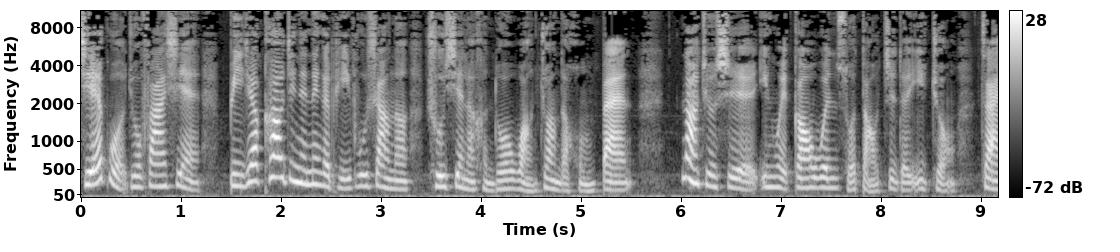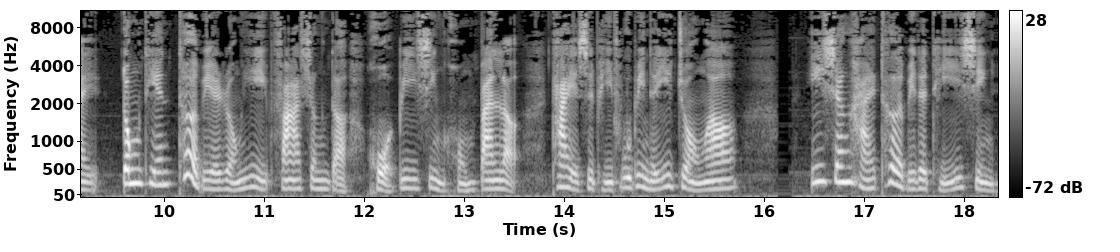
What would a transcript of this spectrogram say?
结果就发现比较靠近的那个皮肤上呢，出现了很多网状的红斑，那就是因为高温所导致的一种在冬天特别容易发生的火逼性红斑了。它也是皮肤病的一种哦。医生还特别的提醒，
